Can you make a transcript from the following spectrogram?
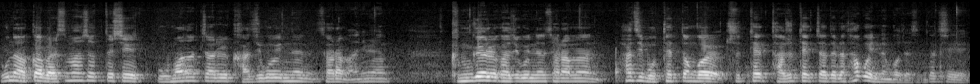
오늘 아까 말씀하셨듯이 5만 원짜리를 가지고 있는 사람 아니면 금괴를 가지고 있는 사람은 하지 못했던 걸 주택 다주택자들은 하고 있는 거죠. 그렇지.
